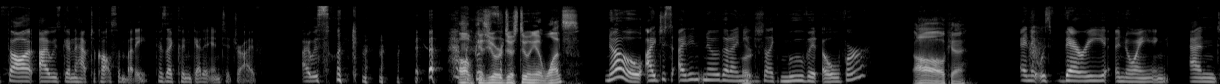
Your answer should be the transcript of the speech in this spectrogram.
thought I was going to have to call somebody because I couldn't get it into drive. I was like, oh, because you were just doing it once. no, I just I didn't know that I Or- needed to like move it over, Oh, okay. And it was very annoying. And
